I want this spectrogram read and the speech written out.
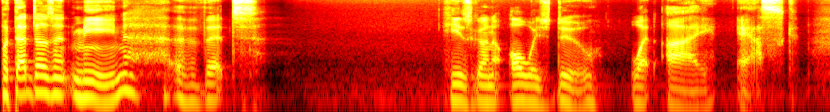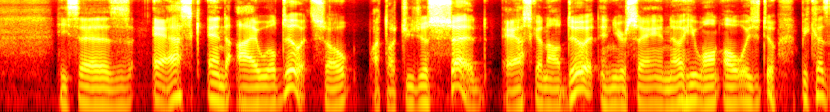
But that doesn't mean that He's going to always do what I ask. He says, Ask and I will do it. So I thought you just said, Ask and I'll do it. And you're saying, No, he won't always do. Because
